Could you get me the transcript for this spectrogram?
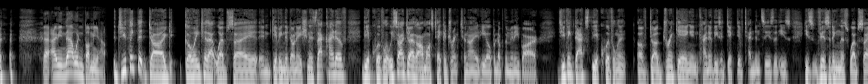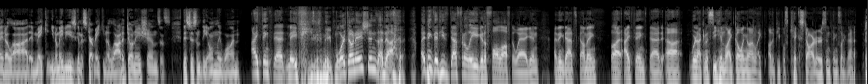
That- I mean, that wouldn't bum me out. Do you think that Doug going to that website and giving the donation is that kind of the equivalent? We saw Doug almost take a drink tonight. He opened up the mini bar. Do you think that's the equivalent of Doug drinking and kind of these addictive tendencies that he's he's visiting this website a lot and making you know maybe he's going to start making a lot of donations. It's, this isn't the only one. I think that maybe he's going to make more donations. I I think that he's definitely going to fall off the wagon. I think that's coming. But I think that uh, we're not going to see him like going on like other people's Kickstarters and things like that,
